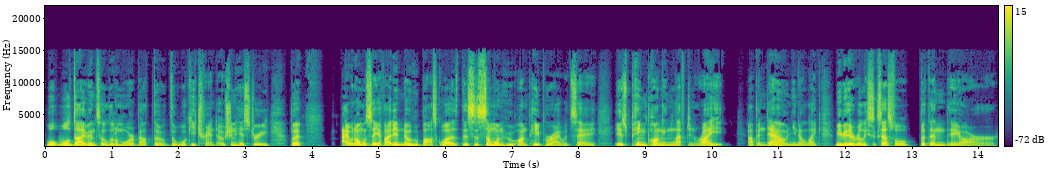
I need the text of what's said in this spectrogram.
we'll we'll dive into a little more about the the Wookiee Trandoshan history. But I would almost say if I didn't know who Bossk was, this is someone who on paper I would say is ping ponging left and right, up and down, you know, like maybe they're really successful, but then they are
